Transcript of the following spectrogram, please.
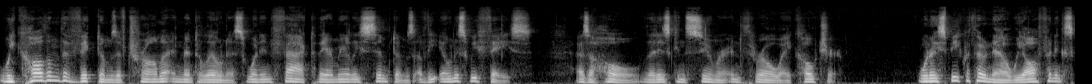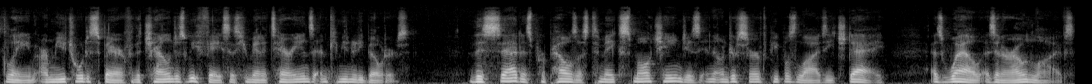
We call them the victims of trauma and mental illness when in fact they are merely symptoms of the illness we face as a whole that is consumer and throwaway culture. When I speak with Onel, we often exclaim our mutual despair for the challenges we face as humanitarians and community builders. This sadness propels us to make small changes in underserved people's lives each day, as well as in our own lives.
